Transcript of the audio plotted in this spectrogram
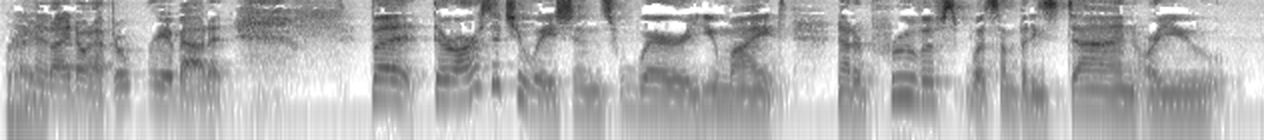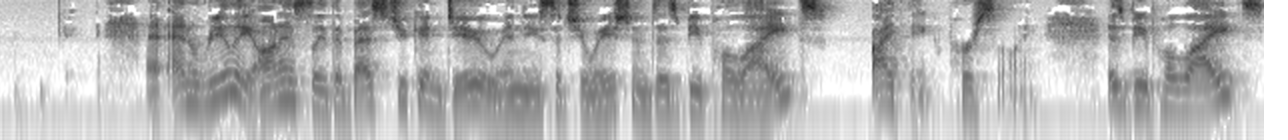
Right. And I don't have to worry about it. But there are situations where you might not approve of what somebody's done or you and really honestly the best you can do in these situations is be polite i think personally is be polite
